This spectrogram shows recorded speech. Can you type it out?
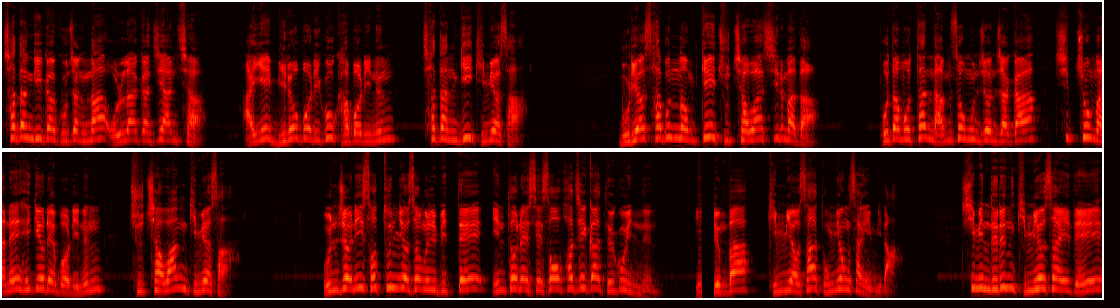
차단기가 고장나 올라가지 않자 아예 밀어버리고 가버리는 차단기 김 여사. 무려 4분 넘게 주차와 씨름하다 보다 못한 남성 운전자가 10초 만에 해결해버리는 주차왕 김 여사. 운전이 서툰 여성을 빗대 인터넷에서 화제가 되고 있는 이른바 김 여사 동영상입니다. 시민들은 김 여사에 대해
